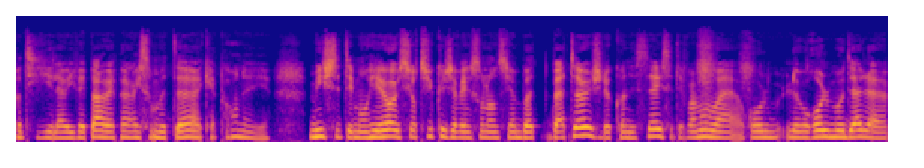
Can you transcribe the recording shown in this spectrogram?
quand il n'arrivait pas à réparer son moteur à Cap Horn. Mich, c'était mon héros, surtout que j'avais son ancien bateau, je le connaissais, c'était vraiment le rôle modèle euh,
